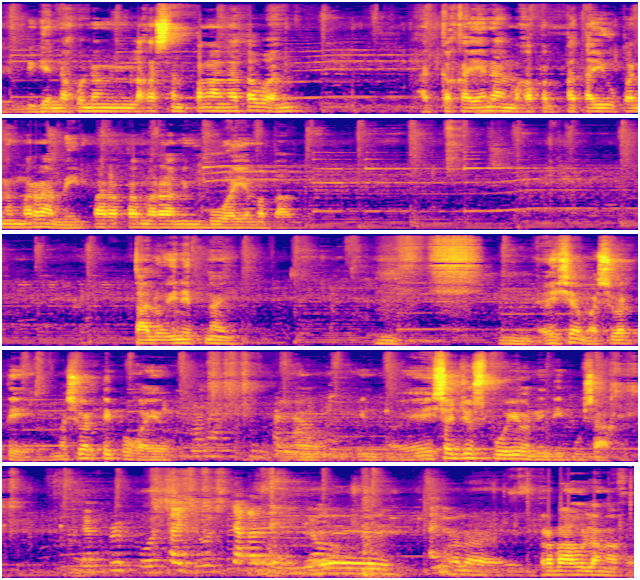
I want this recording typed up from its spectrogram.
eh, bigyan ako ng lakas ng pangangatawan at kakayanan makapagpatayo pa ng marami para pa maraming buhay ang mabago. Talo inip na eh. Hmm. Hmm. Eh siya, maswerte. Maswerte po kayo. maraming Oh, salamat. in- eh, sa Diyos po yun, hindi po sa akin. Siyempre po, sa Diyos, tsaka sa inyo. Eh, wala. eh, Trabaho lang ako.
